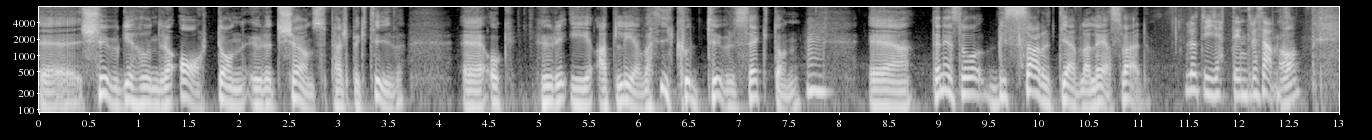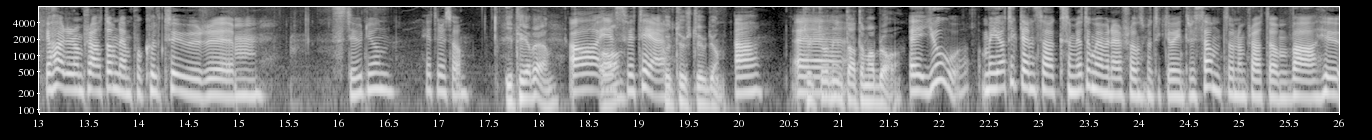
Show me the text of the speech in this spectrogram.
eh, 2018 ur ett könsperspektiv. Eh, och hur det är att leva i kultursektorn. Eh, den är så bisarrt jävla läsvärd. Det låter jätteintressant. Ja. Jag hörde dem prata om den på Kulturstudion, heter det så? I TV? Ja, i SVT. Kulturstudion. Ja. Tyckte de Eh, inte att den var bra? Eh, jo, men jag tyckte en sak som jag tog med mig därifrån som jag tyckte var intressant som de pratade om var hur,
